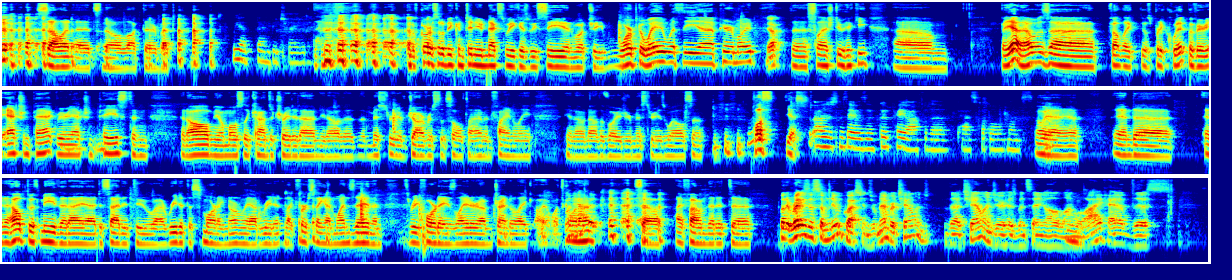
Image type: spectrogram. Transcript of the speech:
sell it, it's no luck there, but. We have been betrayed. But of course, it'll be continued next week as we see in what she warped away with the uh, pyramid, yep. the slash doohickey. Um, but yeah, that was uh, felt like it was pretty quick, but very action packed, very action paced, and and all you know mostly concentrated on you know the the mystery of Jarvis this whole time, and finally. You know now the Voyager mystery as well. So, plus yes, I was just gonna say it was a good payoff of the past couple of months. Oh yeah, yeah, and uh, and it helped with me that I uh, decided to uh, read it this morning. Normally, I'd read it like first thing on Wednesday, and then three, four days later, I'm trying to like, oh, what's What going on? So I found that it. Uh, But it raises some new questions. Remember, challenge the challenger has been saying all along, Mm. "Well, I have this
